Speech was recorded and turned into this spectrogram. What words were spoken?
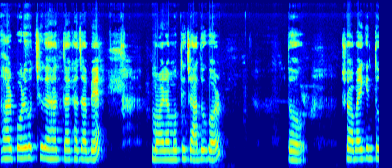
তারপরে হচ্ছে দেখা দেখা যাবে ময়নামতি জাদুঘর। তো সবাই কিন্তু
